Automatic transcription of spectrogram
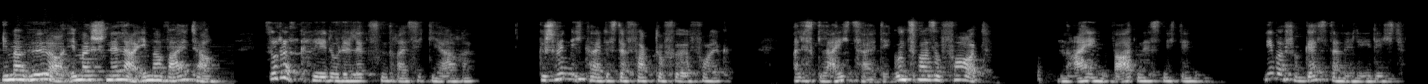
Immer höher, immer schneller, immer weiter. So das Credo der letzten 30 Jahre. Geschwindigkeit ist der Faktor für Erfolg. Alles gleichzeitig und zwar sofort. Nein, warten ist nicht den, lieber schon gestern erledigt.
